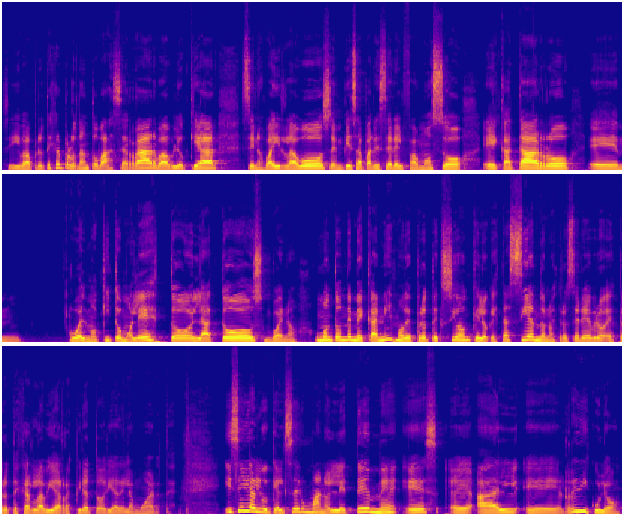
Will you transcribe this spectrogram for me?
¿Sí? Va a proteger, por lo tanto va a cerrar, va a bloquear, se nos va a ir la voz, empieza a aparecer el famoso eh, catarro. Eh, o el moquito molesto, la tos, bueno, un montón de mecanismos de protección que lo que está haciendo nuestro cerebro es proteger la vía respiratoria de la muerte. Y si hay algo que al ser humano le teme es eh, al eh, ridículo,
